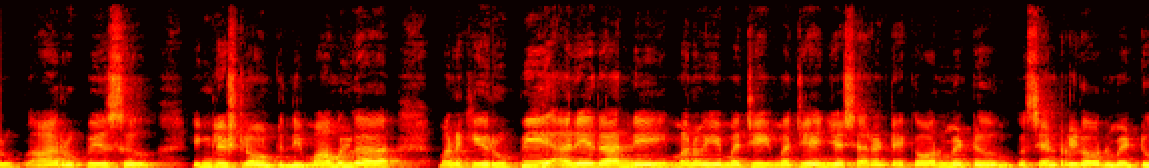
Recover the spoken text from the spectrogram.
రు ఆ రూపీస్ ఇంగ్లీష్లో ఉంటుంది. మామూలుగా మనకి రూపీ అనే దాన్ని మనం ఈ మధ్య ఈ మధ్య ఏం చేశారంటే గవర్నమెంట్ సెంట్రల్ గవర్నమెంట్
